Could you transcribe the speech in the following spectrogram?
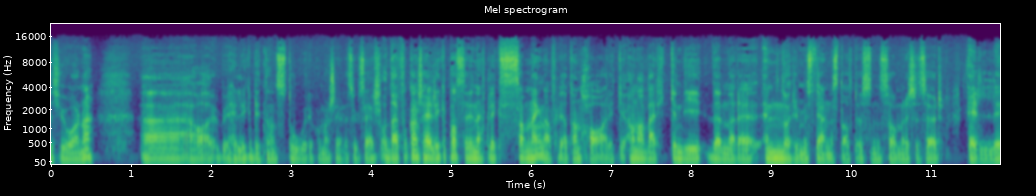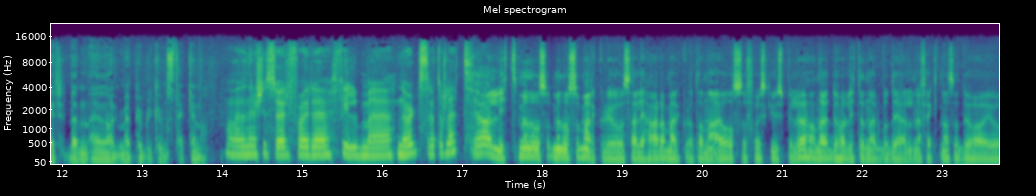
20 årene Uh, har heller ikke blitt noen store kommersielle suksesser. Og derfor kanskje heller ikke passer i Netflix-sammenheng. fordi Han har, ikke, han har verken de, den der enorme stjernestatusen som regissør eller den enorme publikumstekken. Han er en regissør for uh, filmnerds, rett og slett? Ja, litt, men også, men også, merker du jo særlig her da merker du at han er jo også for skuespillere. Er, du har litt den der Bode effekten Altså, du har jo,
